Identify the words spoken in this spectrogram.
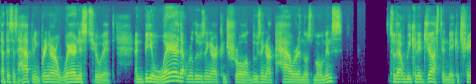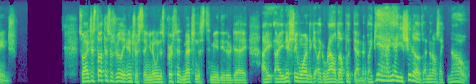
that this is happening, bring our awareness to it, and be aware that we're losing our control, losing our power in those moments so that we can adjust and make a change. So I just thought this was really interesting. You know, when this person had mentioned this to me the other day, I, I initially wanted to get like riled up with them and like, yeah, yeah, you should have. And then I was like, no,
